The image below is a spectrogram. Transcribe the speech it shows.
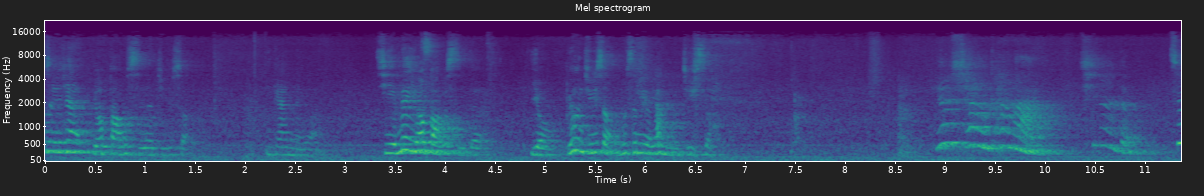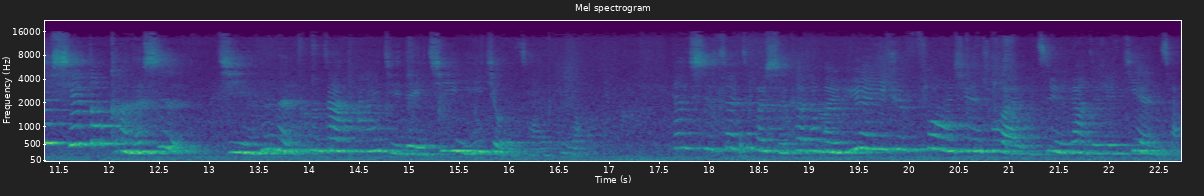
身上弟兄身上有宝石的举手，应该没有。姐妹有宝石的，有，不用举手，不是没有让你们举手。你要想想看啊，亲爱的，这些都可能是姐妹们他们在埃及累积已久的财富啊。但是在这个时刻，他们愿意去奉献出来，以至于让这些建材。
